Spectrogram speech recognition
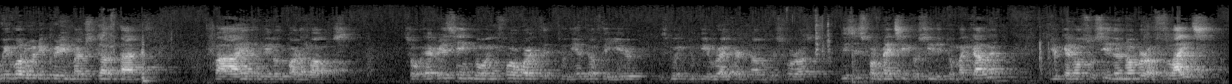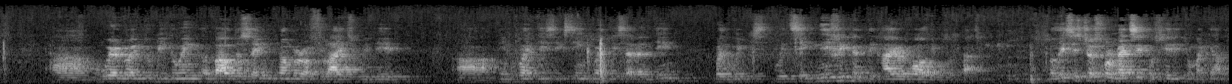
We've already pretty much done that by the middle part of August. So everything going forward to the end of the year is going to be record numbers for us. This is for Mexico City to McAllen. You can also see the number of flights. Uh, we're going to be doing about the same number of flights we did uh, in 2016, 2017, but with, with significantly higher volumes of passengers. So this is just for Mexico City to McAllen.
